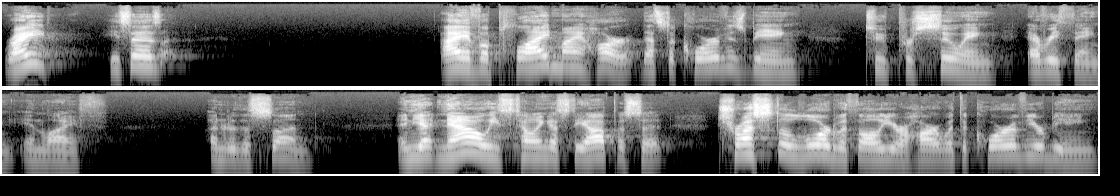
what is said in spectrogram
right? He says, I have applied my heart, that's the core of his being, to pursuing everything in life under the sun. And yet now he's telling us the opposite. Trust the Lord with all your heart, with the core of your being,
